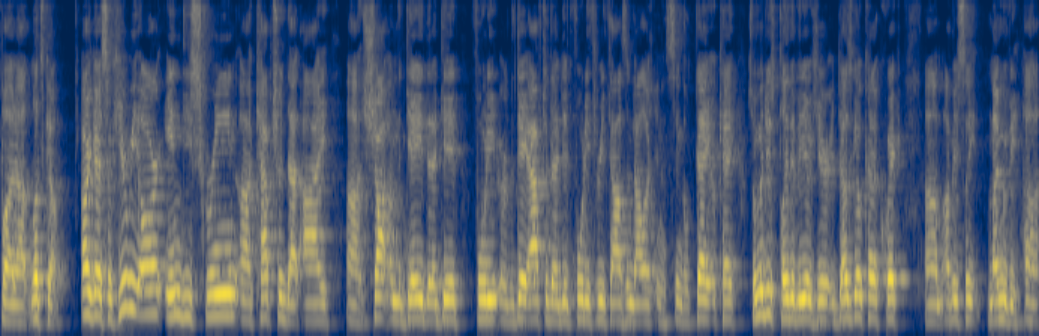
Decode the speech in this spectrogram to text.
But uh, let's go. All right, guys, so here we are in the screen uh, captured that I uh, shot on the day that I did 40, or the day after that I did $43,000 in a single day, okay? So I'm gonna just play the video here. It does go kind of quick. Um, obviously, my movie, uh,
